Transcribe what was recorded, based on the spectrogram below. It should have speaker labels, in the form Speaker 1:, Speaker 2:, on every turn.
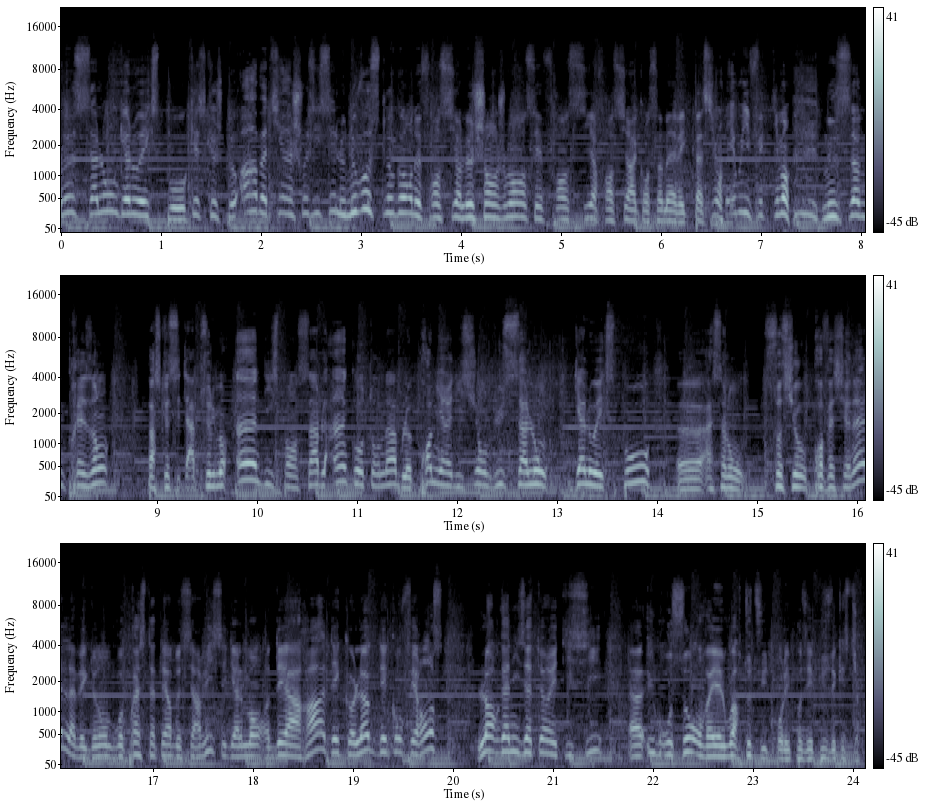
Speaker 1: le salon Gallo Expo. Qu'est-ce que je peux. Ah bah tiens, choisissez le nouveau slogan de Francir. Le changement, c'est Francir. Francir à consommer avec passion. Et oui, effectivement, nous sommes présents parce que c'était absolument indispensable, incontournable. Première édition du salon Gallo Expo. Euh, un salon socio-professionnel avec de nombreux prestataires de services, également des haras, des colloques, des conférences. L'organisateur est ici, euh, Hugues Rousseau. On va aller le voir tout de suite pour lui poser plus de questions.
